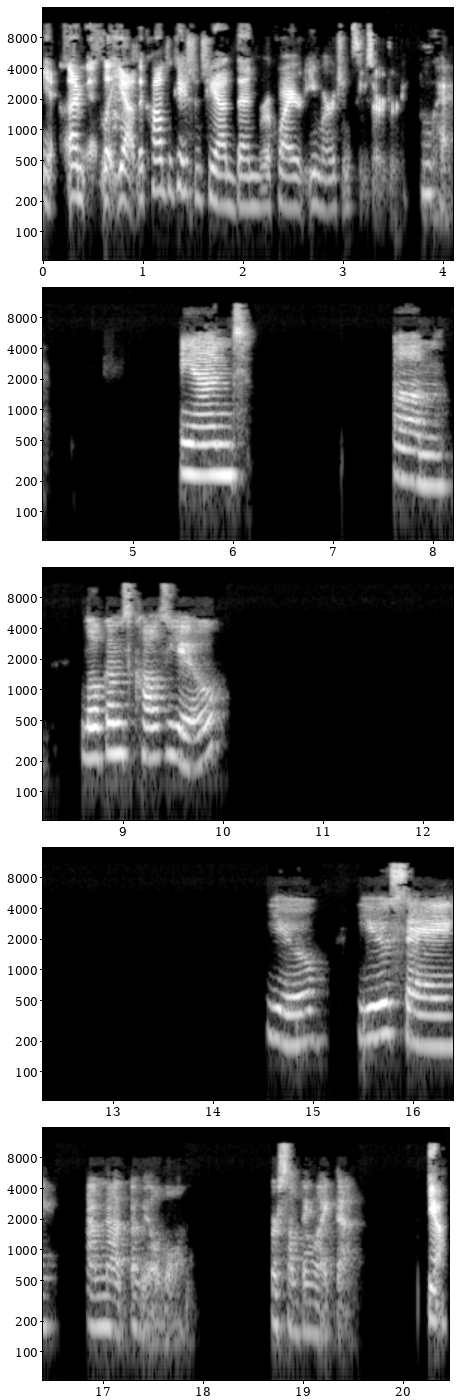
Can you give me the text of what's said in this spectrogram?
Yeah, I'm like yeah, the complication she had then required emergency surgery. Okay. And um, locums calls you. You you say I'm not available or something like that. Yeah.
